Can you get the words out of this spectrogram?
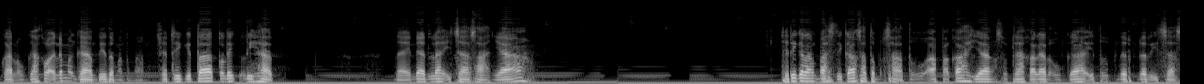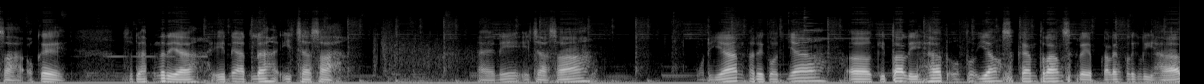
Bukan unggah kalau ini mengganti teman-teman. Jadi kita klik lihat. Nah ini adalah ijazahnya. Jadi kalian pastikan satu persatu apakah yang sudah kalian unggah itu benar-benar ijazah. Oke sudah benar ya. Ini adalah ijazah. Nah ini ijazah kemudian berikutnya eh, kita lihat untuk yang scan transkrip kalian klik lihat.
